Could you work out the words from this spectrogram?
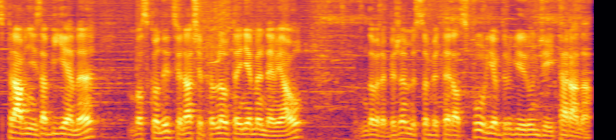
sprawniej zabijemy. Bo z kondycją raczej problemu tutaj nie będę miał. Dobra, bierzemy sobie teraz Furię w drugiej rundzie i Tarana.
